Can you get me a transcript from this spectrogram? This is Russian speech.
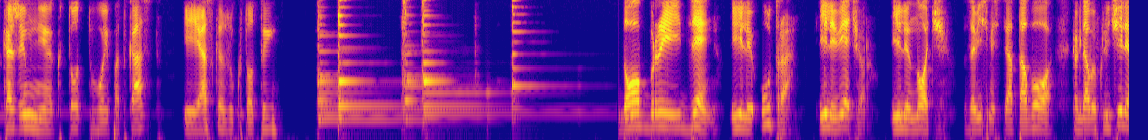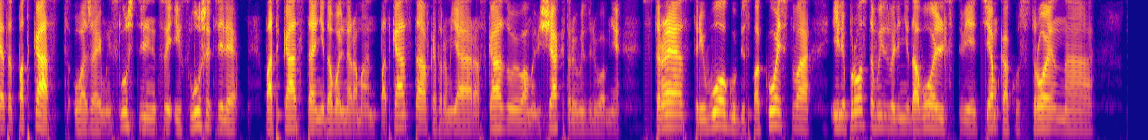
Скажи мне, кто твой подкаст, и я скажу, кто ты. Добрый день, или утро, или вечер, или ночь, в зависимости от того, когда вы включили этот подкаст, уважаемые слушательницы и слушатели подкаста «Недовольный роман». Подкаста, в котором я рассказываю вам о вещах, которые вызвали во мне стресс, тревогу, беспокойство или просто вызвали недовольствие тем, как устроено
